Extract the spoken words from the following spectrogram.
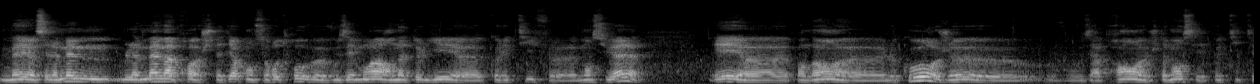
mais c'est la même, la même approche, c'est-à-dire qu'on se retrouve, vous et moi, en atelier collectif mensuel, et pendant le cours, je vous apprends justement ces, petites,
